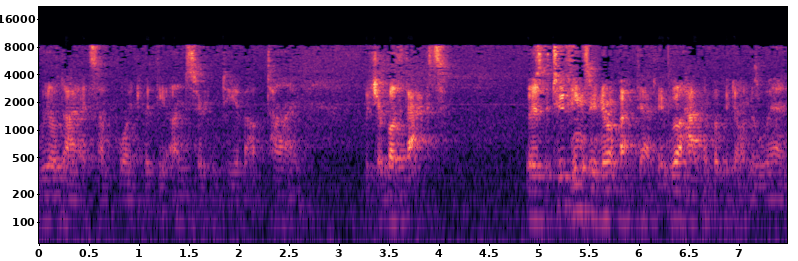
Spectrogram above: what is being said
will die at some point, but the uncertainty about time, which are both facts. There's the two things we know about death. It will happen, but we don't know when.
